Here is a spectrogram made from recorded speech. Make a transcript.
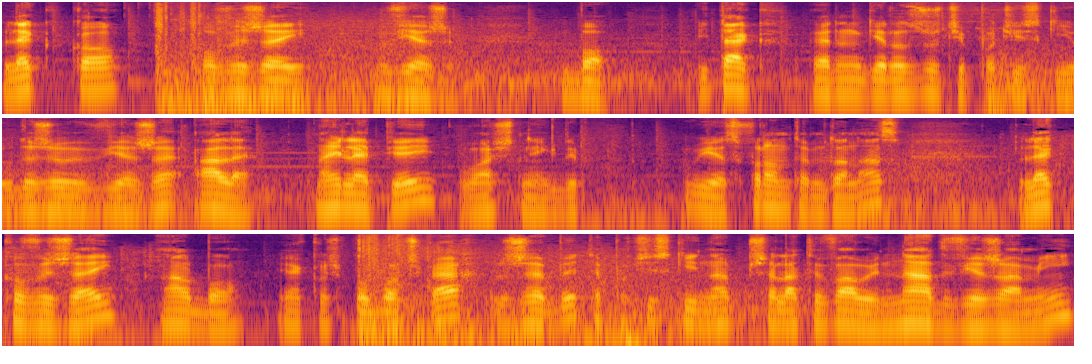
lekko powyżej wieży, bo i tak RNG rozrzuci pociski i uderzyły w wieżę, ale najlepiej właśnie gdy jest frontem do nas, lekko wyżej albo jakoś po boczkach, żeby te pociski przelatywały nad wieżami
